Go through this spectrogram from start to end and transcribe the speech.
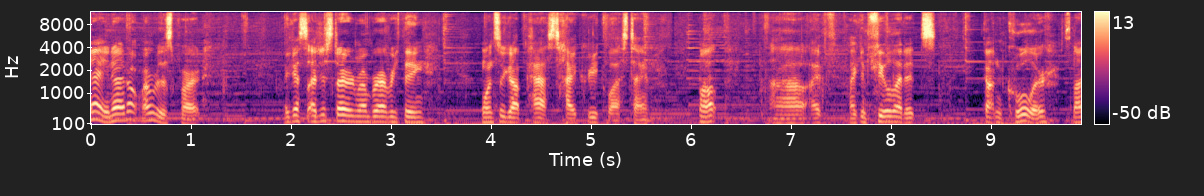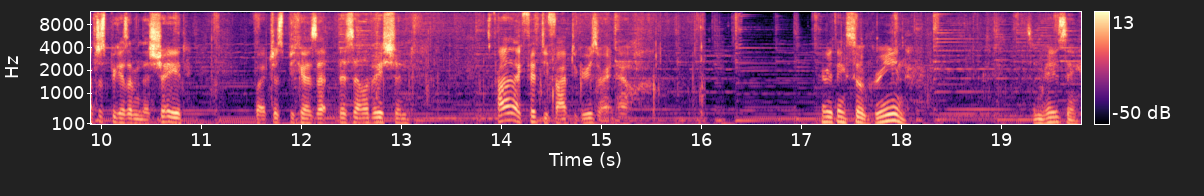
Yeah, you know, I don't remember this part. I guess I just started to remember everything once we got past High Creek last time. Well, uh, I've, I can feel that it's gotten cooler. It's not just because I'm in the shade, but just because at this elevation, it's probably like 55 degrees right now. Everything's so green. It's amazing.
